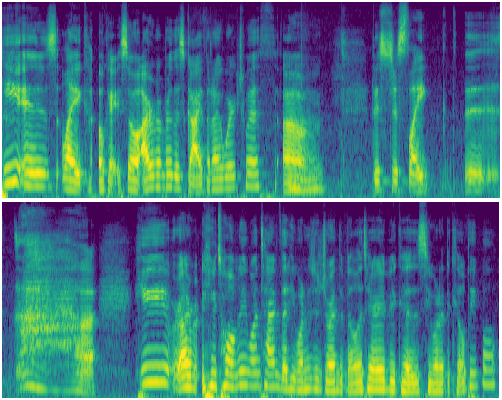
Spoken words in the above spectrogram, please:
he is like okay. So I remember this guy that I worked with. Um, Mm-hmm. This just like uh, he I, he told me one time that he wanted to join the military because he wanted to kill people,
